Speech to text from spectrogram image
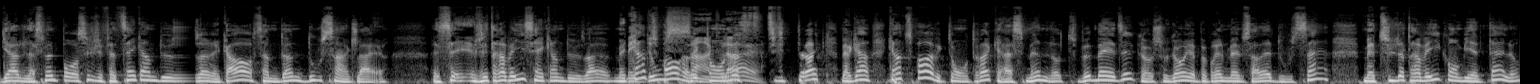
regarde, la semaine passée, j'ai fait 52 heures et quart, ça me donne 1200 clairs. J'ai travaillé 52 heures. Mais, Mais quand tu 12 pars avec ton truck, mais regarde, quand tu pars avec ton truck à la semaine, là, tu veux bien dire que je gagne à peu près le même salaire, 1200, mais tu l'as travaillé combien de temps, là?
